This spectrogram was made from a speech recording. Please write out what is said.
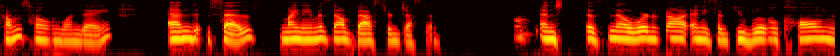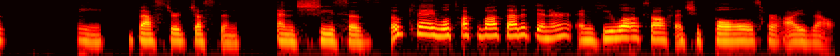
comes home one day and says my name is now bastard justin. Oh. and she says no we're not. And he said you will call me bastard Justin. And she says, Okay, we'll talk about that at dinner. And he walks off and she bawls her eyes out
